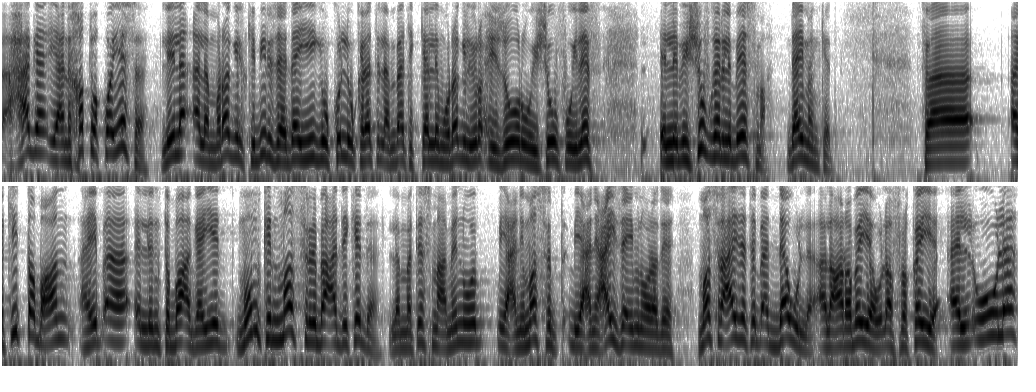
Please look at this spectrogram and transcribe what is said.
حاجة يعني خطوة كويسة. ليه لأ؟ لما راجل كبير زي ده يجي وكل وكالات الأنباء تتكلم والراجل يروح يزور ويشوف ويلف اللي بيشوف غير اللي بيسمع دايما كده. فاكيد طبعا هيبقى الانطباع جيد. ممكن مصر بعد كده لما تسمع منه يعني مصر يعني عايزة إيه من ورا ده؟ مصر عايزة تبقى الدولة العربية والأفريقية الأولى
